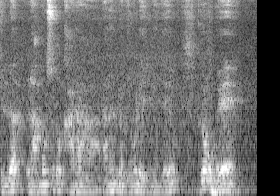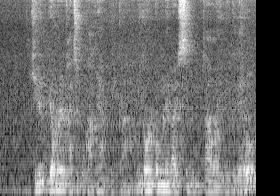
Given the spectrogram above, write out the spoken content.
길르앗 라못으로 가라라는 명령을 내리는데요. 그럼 왜 기름병을 가지고 가게 합니까? 우리가 오늘 본문의 말씀 나와 있는 그대로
